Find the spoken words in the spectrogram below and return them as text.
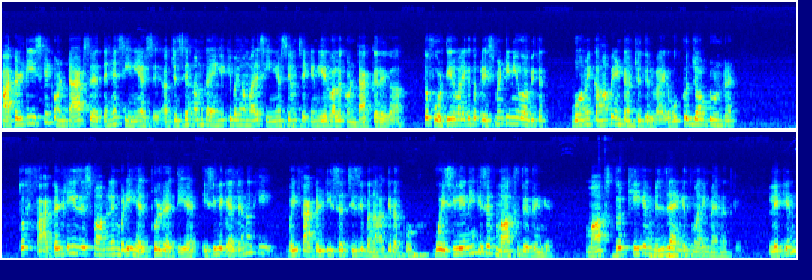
फैकल्टीज के कॉन्टैक्ट्स रहते हैं सीनियर से। अब जैसे हम कहेंगे कि भाई हमारे सीनियर से हम सेकेंड ईयर वाला कॉन्टैक्ट करेगा तो फोर्थ ईयर वाले का तो प्लेसमेंट ही नहीं हुआ अभी तक। वो हमें कहाँ पे इंटर्नशिप दिलवाएगा? वो खुद जॉब ढूंढ रहा है। तो फैकल्टीज इस मामले में बड़ी हेल्पफुल रहती है। इसीलिए कहते हैं ना कि भाई फैकल्टी से अच्छी सी बना के रखो। वो इसीलिए नहीं कि सिर्फ़ मार्क्स दे देंगे। मार्क्स तो ठीक है, मिल जाएँगे तुम्हारी मेहनत के। लेकिन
